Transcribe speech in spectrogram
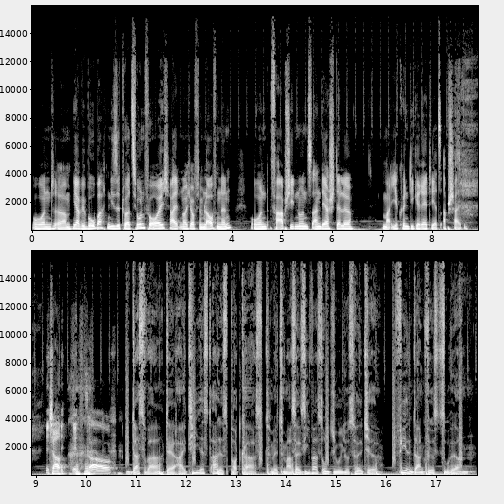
Und ähm, ja, wir beobachten die Situation für euch, halten euch auf dem Laufenden und verabschieden uns an der Stelle. Mal, ihr könnt die Geräte jetzt abschalten. Ciao. Ciao. Das war der IT ist alles Podcast mit Marcel Sievers und Julius Hölche. Vielen Dank fürs Zuhören.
